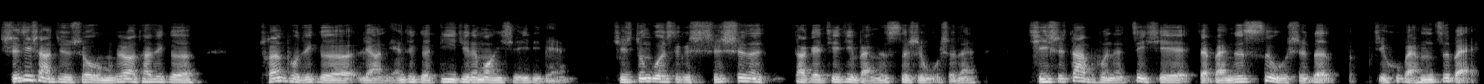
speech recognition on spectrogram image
实际上就是说，我们知道他这个川普这个两年这个第一阶段贸易协议里边，其实中国这个实施呢，大概接近百分之四十五十呢。其实大部分呢这些在百分之四五十的，几乎百分之百，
